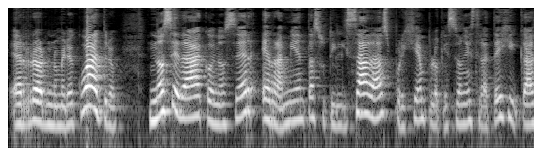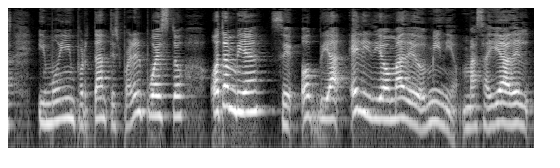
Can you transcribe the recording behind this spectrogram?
Error número 4 no se da a conocer herramientas utilizadas, por ejemplo, que son estratégicas y muy importantes para el puesto, o también se obvia el idioma de dominio, más allá del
